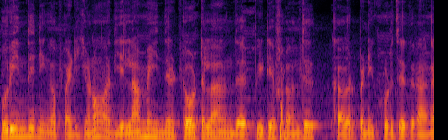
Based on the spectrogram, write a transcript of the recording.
புரிந்து நீங்கள் படிக்கணும். அது எல்லாமே இந்த டோட்டலாக இந்த பிடிஎஃப்பில் வந்து கவர் பண்ணி கொடுத்துருக்குறாங்க.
